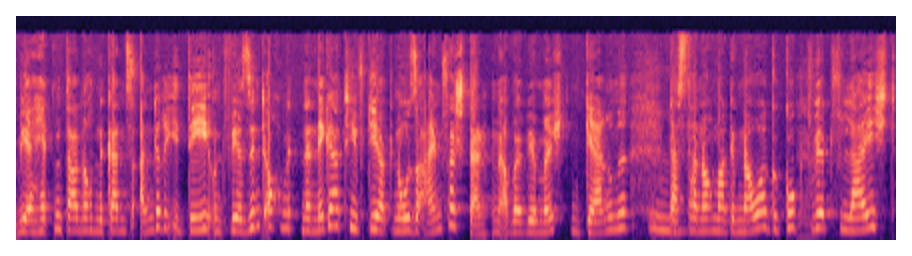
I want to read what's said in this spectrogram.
wir hätten da noch eine ganz andere Idee. Und wir sind auch mit einer Negativdiagnose einverstanden, aber wir möchten gerne, mhm. dass da nochmal genauer geguckt ja. wird. Vielleicht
